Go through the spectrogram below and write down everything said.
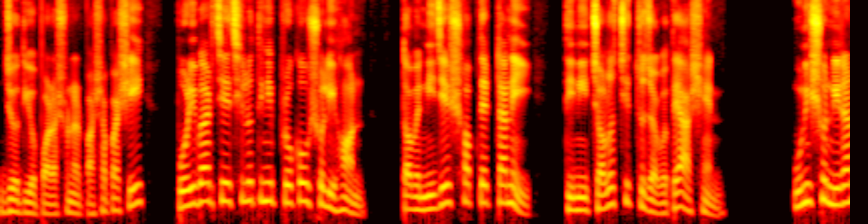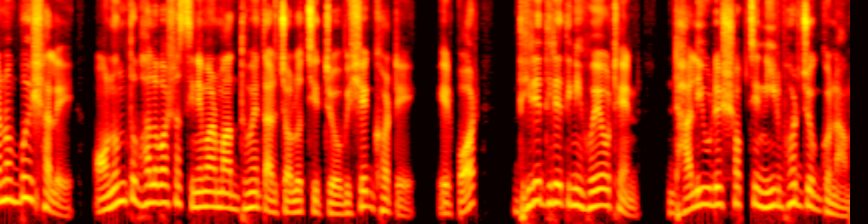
যদিও পড়াশোনার পাশাপাশি পরিবার চেয়েছিল তিনি প্রকৌশলী হন তবে নিজের শব্দের টানেই তিনি চলচ্চিত্র জগতে আসেন। উনিশশো নিরানব্বই সালে অনন্ত ভালোবাসা সিনেমার মাধ্যমে তার চলচ্চিত্রে অভিষেক ঘটে। এরপর ধীরে ধীরে তিনি হয়ে ওঠেন ঢালিউডের সবচেয়ে নির্ভরযোগ্য নাম।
